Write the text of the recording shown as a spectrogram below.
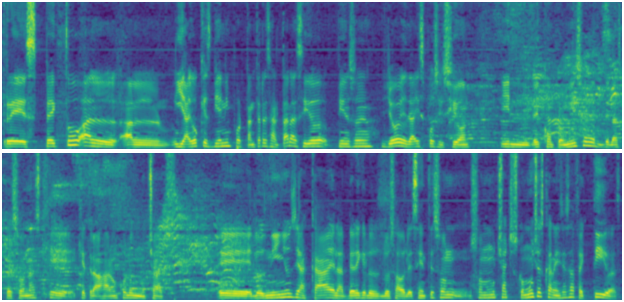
Respecto al, al, y algo que es bien importante resaltar ha sido, pienso yo, la disposición y el, compromiso de, las personas que, que trabajaron con los muchachos. Eh, los niños de acá, del albergue, los, los, adolescentes son, son muchachos con muchas carencias afectivas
